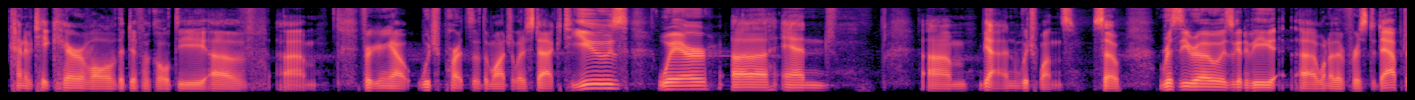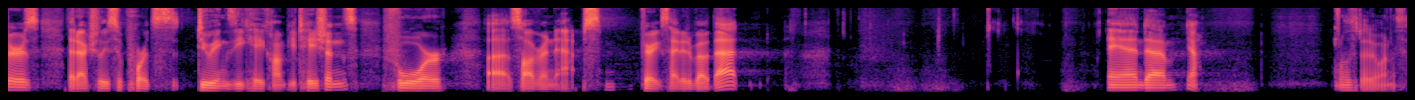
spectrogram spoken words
kind of take care of all of the difficulty of um, figuring out which parts of the modular stack to use, where, uh, and um, yeah, and which ones. So RISC-0 is going to be uh, one of their first adapters that actually supports doing ZK computations for uh, Sovereign apps. Very excited about that. And um, yeah, what else did I want to say?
